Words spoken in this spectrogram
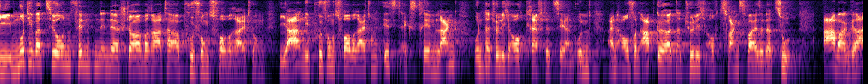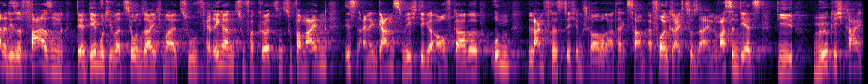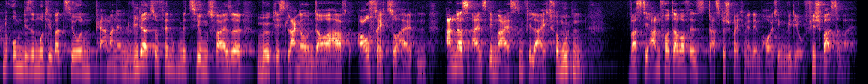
Die Motivation finden in der Steuerberater Prüfungsvorbereitung. Ja, die Prüfungsvorbereitung ist extrem lang und natürlich auch kräftezehrend und ein Auf und Ab gehört natürlich auch zwangsweise dazu. Aber gerade diese Phasen der Demotivation, sage ich mal, zu verringern, zu verkürzen, zu vermeiden, ist eine ganz wichtige Aufgabe, um langfristig im Steuerberaterexamen erfolgreich zu sein. Was sind jetzt die Möglichkeiten, um diese Motivation permanent wiederzufinden bzw. möglichst lange und dauerhaft aufrechtzuerhalten. Anders als die meisten vielleicht vermuten. Was die Antwort darauf ist, das besprechen wir in dem heutigen Video. Viel Spaß dabei!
